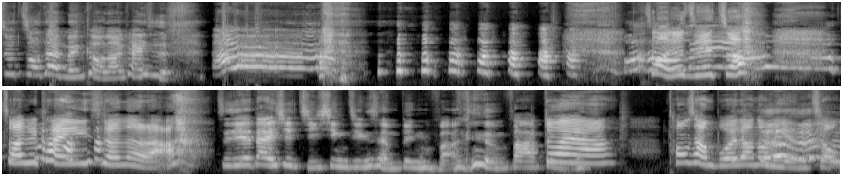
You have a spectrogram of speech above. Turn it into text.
就坐在门口，然后开始啊！这我就直接抓抓去看医生了啦，直接带去急性精神病房，很发病。对啊，通常不会到那么严重。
